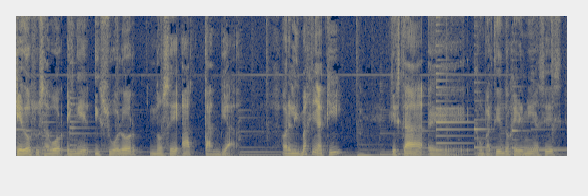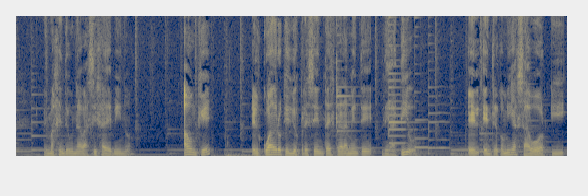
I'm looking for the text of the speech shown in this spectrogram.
quedó su sabor en él y su olor no se ha cambiado. Ahora, la imagen aquí que está eh, compartiendo Jeremías es la imagen de una vasija de vino, aunque el cuadro que Dios presenta es claramente negativo. El, entre comillas, sabor y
